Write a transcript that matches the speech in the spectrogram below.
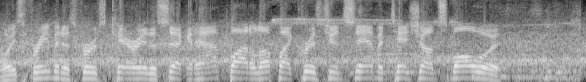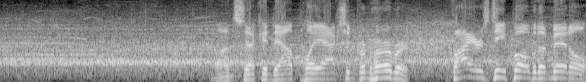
Royce Freeman, his first carry of the second half, bottled up by Christian Sam and Tashon Smallwood. On second down, play action from Herbert. Fires deep over the middle.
